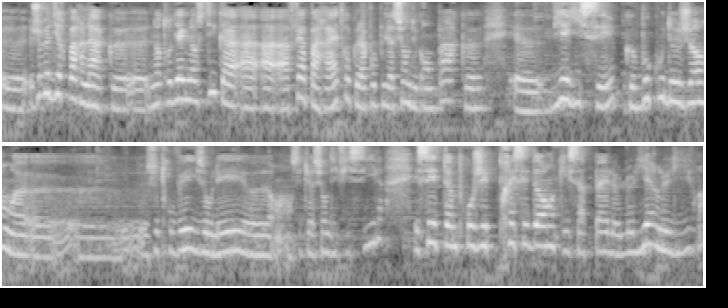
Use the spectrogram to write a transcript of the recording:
euh, je veux dire par là que euh, notre diagnostic a, fait apparaître que la population du Grand Parc euh, vieillissait, que beaucoup de gens se trouver isolés euh, en, situation difficile. Et c'est un projet précédent qui s'appelle Le lien, le livre,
